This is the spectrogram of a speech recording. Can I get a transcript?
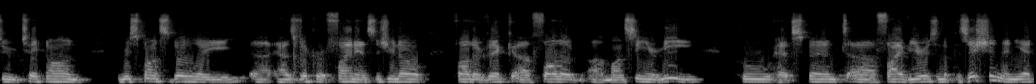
to take on responsibility uh, as vicar of finance. As you know, Father Vic uh, followed uh, Monsignor Me, who had spent uh, five years in the position, and yet,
